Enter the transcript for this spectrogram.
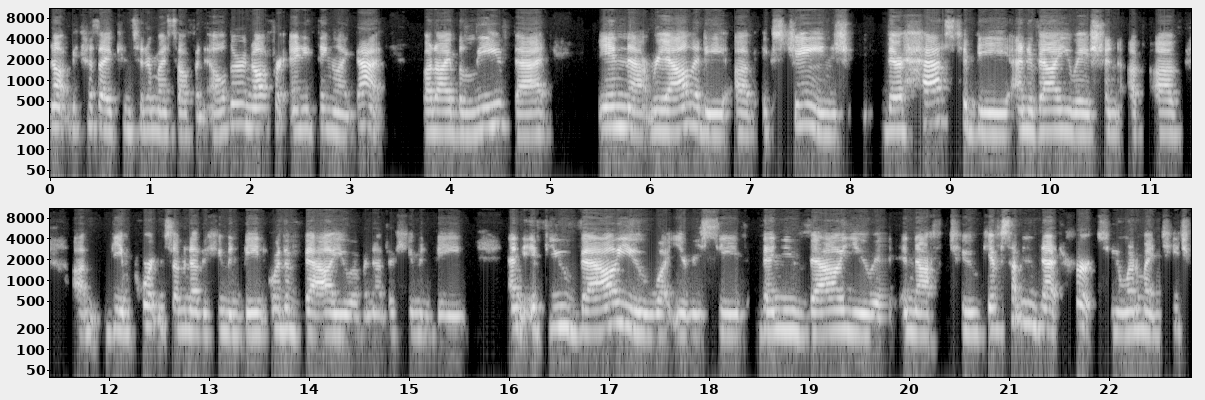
not because I consider myself an elder, not for anything like that, but I believe that in that reality of exchange, there has to be an evaluation of, of um, the importance of another human being or the value of another human being. And if you value what you receive, then you value it enough to give something that hurts. You know, one of my teachers,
